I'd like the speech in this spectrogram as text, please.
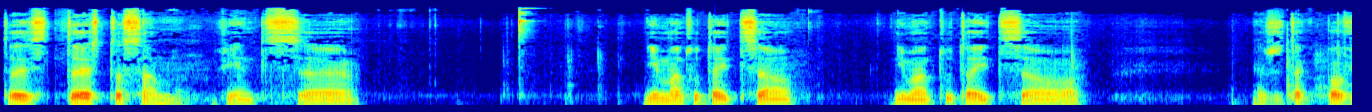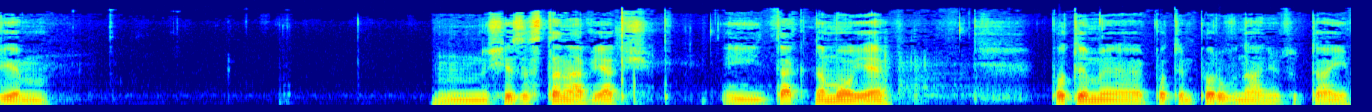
To jest to, jest to samo, więc e, nie ma tutaj co, nie ma tutaj co, że tak powiem, mm, się zastanawiać. I tak na moje, po tym, e, po tym porównaniu tutaj,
